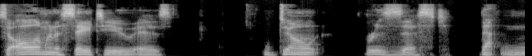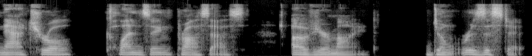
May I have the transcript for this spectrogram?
So all I'm going to say to you is don't resist that natural cleansing process of your mind. Don't resist it.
